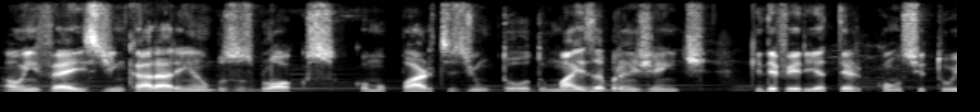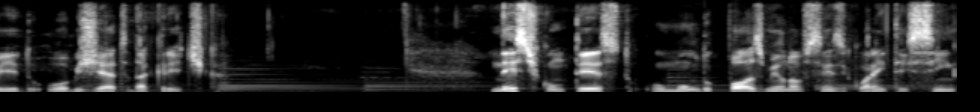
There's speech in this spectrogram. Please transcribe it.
ao invés de encararem ambos os blocos como partes de um todo mais abrangente que deveria ter constituído o objeto da crítica. Neste contexto, o mundo pós-1945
